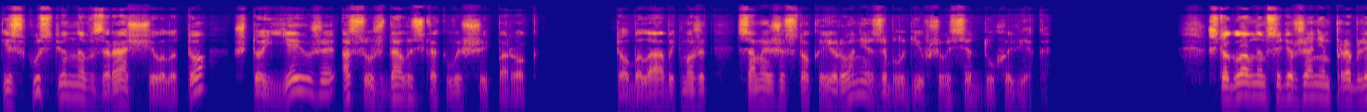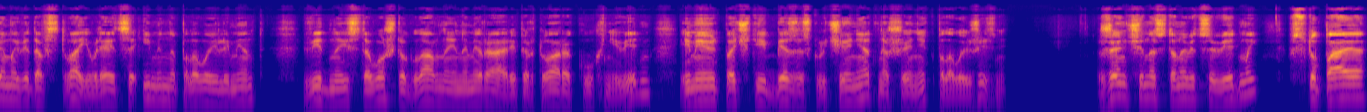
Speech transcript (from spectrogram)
искусственно взращивала то, что ей уже осуждалось как высший порог То была, быть может, самая жестокая ирония заблудившегося духа века. Что главным содержанием проблемы ведовства является именно половой элемент, видно из того, что главные номера репертуара кухни ведьм имеют почти без исключения отношение к половой жизни. Женщина становится ведьмой, вступая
